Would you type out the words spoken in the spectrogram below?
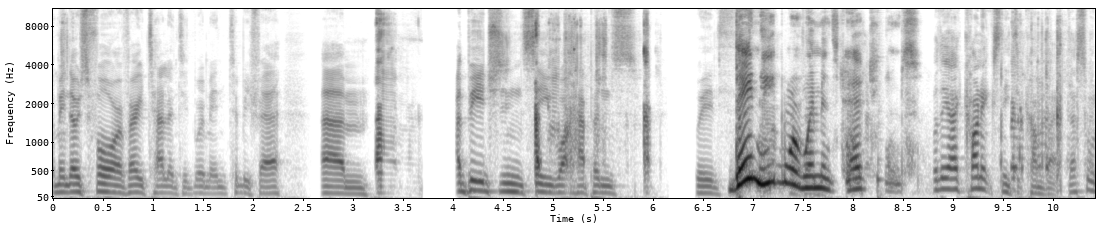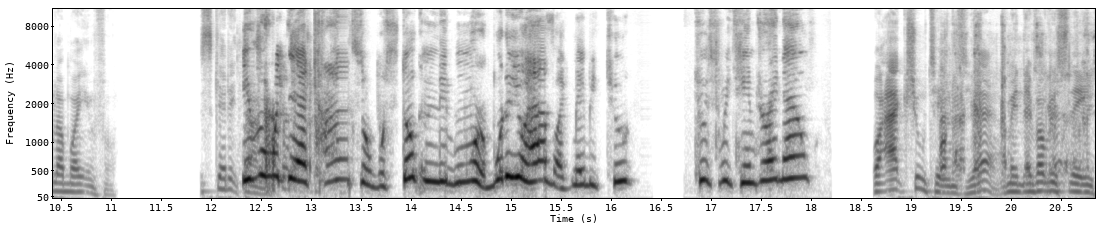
I mean, those four are very talented women. To be fair, um, I'd be interested to see what happens with. They need more women's tag teams. Well, the Iconics need to come back. That's all I'm waiting for. Just get it done. Even with the console, we're still gonna need more. What do you have? Like maybe two, two, three teams right now. well, actual teams, yeah. I mean, they've obviously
